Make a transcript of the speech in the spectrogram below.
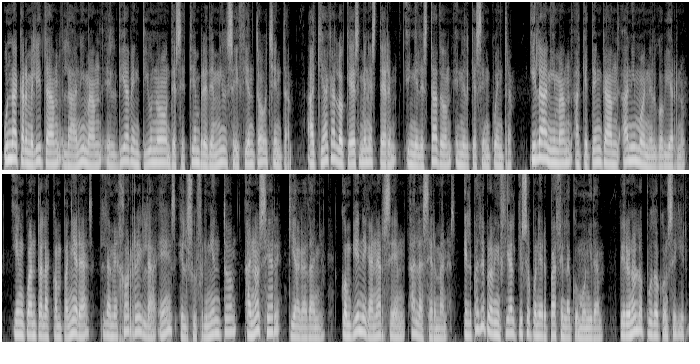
Una carmelita la anima el día 21 de septiembre de 1680 a que haga lo que es menester en el estado en el que se encuentra, y la anima a que tenga ánimo en el gobierno. Y en cuanto a las compañeras, la mejor regla es el sufrimiento a no ser que haga daño. Conviene ganarse a las hermanas. El padre provincial quiso poner paz en la comunidad, pero no lo pudo conseguir,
